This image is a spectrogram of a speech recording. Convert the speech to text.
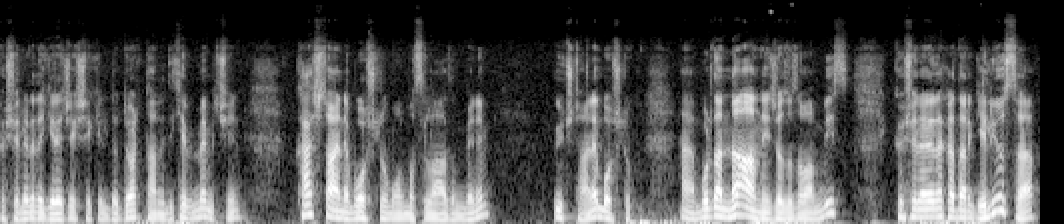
köşelere de gelecek şekilde 4 tane dikebilmem için kaç tane boşluğum olması lazım benim? 3 tane boşluk. Ha, buradan ne anlayacağız o zaman biz? Köşelere kadar geliyorsa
